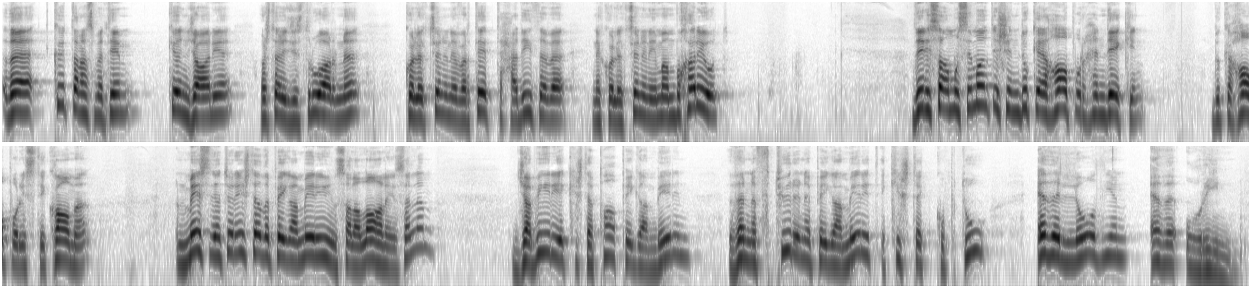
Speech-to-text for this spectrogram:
Dhe ky transmetim, kjo ngjarje është e regjistruar në koleksionin e vërtetë të haditheve në koleksionin e Imam Buhariut. Derisa muslimanët ishin duke hapur Hendekin, duke hapur istikame, në mesin e tyre ishte edhe pejgamberi ynë sallallahu alaihi wasallam, Xhabiri e kishte pa pejgamberin dhe në ftyren e pejgamberit e kishte kuptu edhe lodhjen edhe urinë.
